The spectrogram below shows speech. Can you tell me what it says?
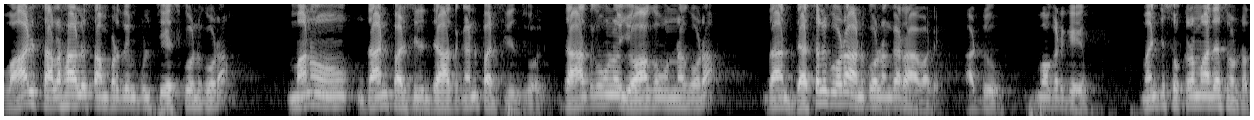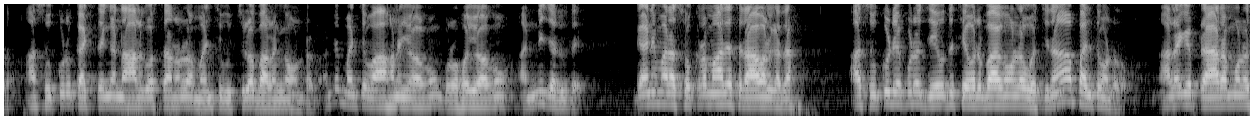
వారి సలహాలు సంప్రదింపులు చేసుకొని కూడా మనం దాన్ని పరిశీలి జాతకాన్ని పరిశీలించుకోవాలి. జాతకంలో యోగం ఉన్నా కూడా దాని దశలు కూడా అనుకూలంగా రావాలి. అటు ఒకటికి మంచి శుక్రమాదశ ఉంటుంది. ఆ శుక్రుడు ఖచ్చితంగా నాలుగో స్థానంలో మంచి ఉచ్చులో బలంగా ఉంటాడు. అంటే మంచి వాహన యోగం గృహయోగం అన్నీ జరుగుతాయి. కానీ మరి ఆ శుక్రమాదశ రావాలి కదా. ఆ శుక్రుడు ఎప్పుడో జీవిత చివరి భాగంలో వచ్చినా ఫలితం ఉండదు. అలాగే ప్రారంభంలో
